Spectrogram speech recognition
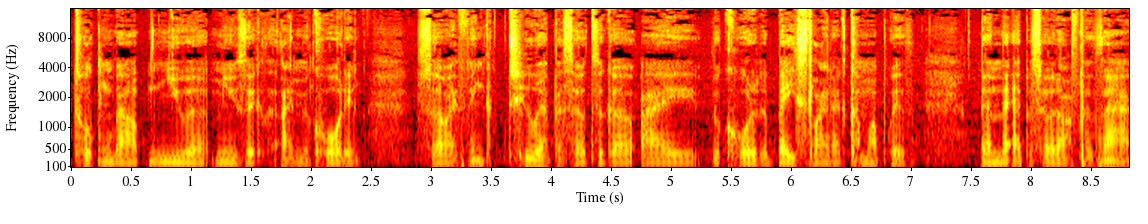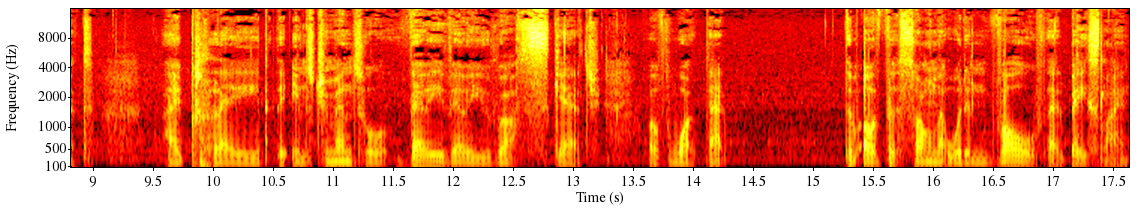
talking about newer music that I'm recording. So I think two episodes ago I recorded a bass line I'd come up with. Then the episode after that, I played the instrumental, very very rough sketch of what that of the song that would involve that bass line.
